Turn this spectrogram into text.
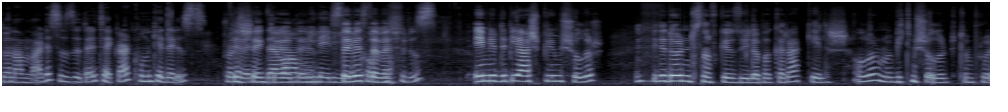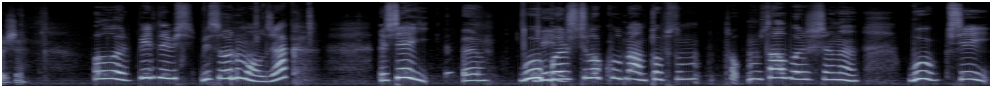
dönemlerde sizleri tekrar konuk ederiz. Projenin devamı ile ilgili seve konuşuruz. Seve. Emir'de bir yaş büyümüş olur. Bir de dördüncü sınıf gözüyle bakarak gelir. Olur mu? Bitmiş olur bütün proje. Olur. Bir de bir, bir sorum olacak. Şey e, bu ne? barışçıl okuldan toplum, toplumsal barışanı bu şey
